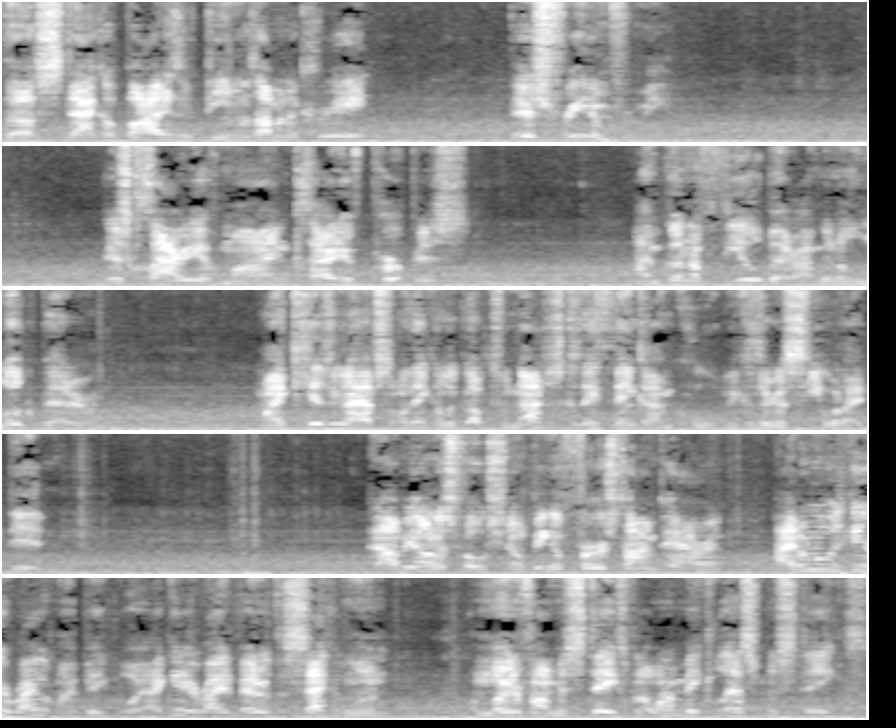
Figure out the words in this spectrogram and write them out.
the stack of bodies of demons I'm going to create, there's freedom for me. There's clarity of mind, clarity of purpose. I'm going to feel better. I'm going to look better. My kids are going to have someone they can look up to, not just because they think I'm cool, because they're going to see what I did. And I'll be honest, folks, you know, being a first time parent, I don't always get it right with my big boy. I get it right better with the second one. I'm learning from my mistakes, but I want to make less mistakes.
